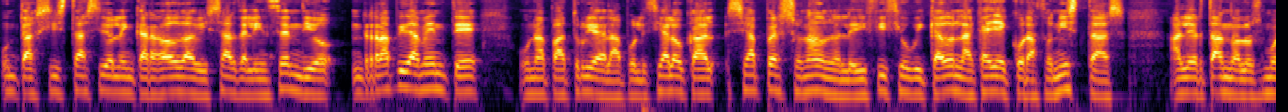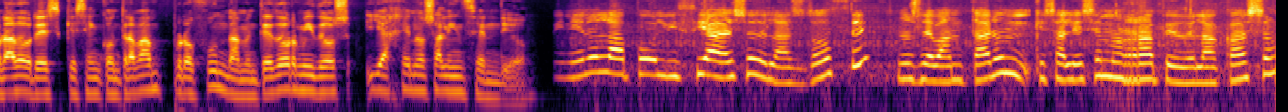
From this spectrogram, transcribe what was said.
Un taxista ha sido el encargado de avisar del incendio. Rápidamente, una patrulla de la policía local se ha personado en el edificio ubicado en la calle Corazonistas, alertando a los moradores que se encontraban profundamente dormidos y ajenos al incendio. Vinieron la policía a eso de las 12, nos levantaron que saliésemos rápido de la casa,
